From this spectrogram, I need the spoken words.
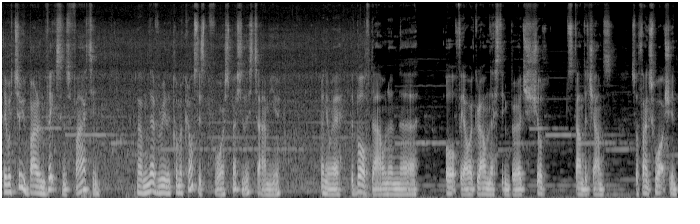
they were two Barren Vixens fighting. I've never really come across this before, especially this time of year. Anyway, they're both down, and uh, hopefully our ground nesting birds should stand a chance. So thanks for watching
